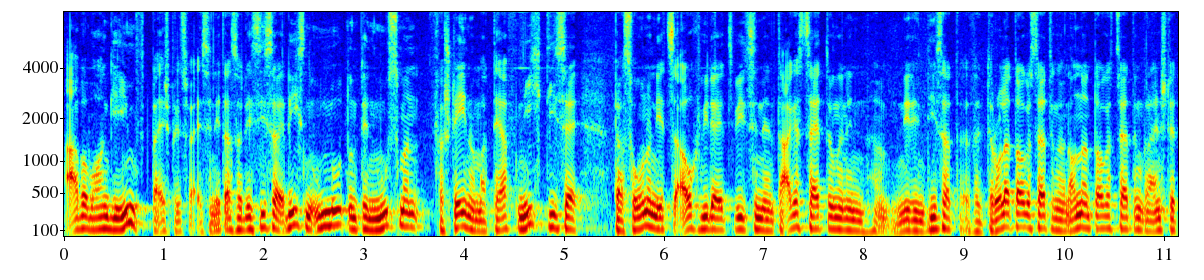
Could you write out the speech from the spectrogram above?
aber waren geimpft beispielsweise nicht. Also das ist ein Riesenunmut und den muss man verstehen und man darf nicht diese Personen jetzt auch wieder, jetzt wie es in den Tageszeitungen, in, nicht in dieser also Tiroler Tageszeitung, in anderen Tageszeitungen reinsteht,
